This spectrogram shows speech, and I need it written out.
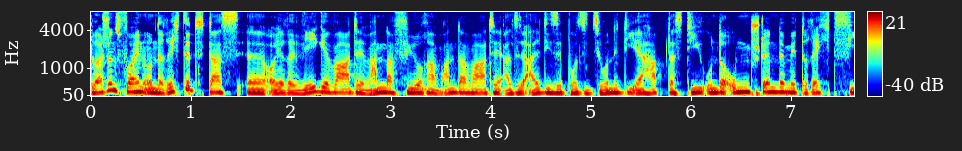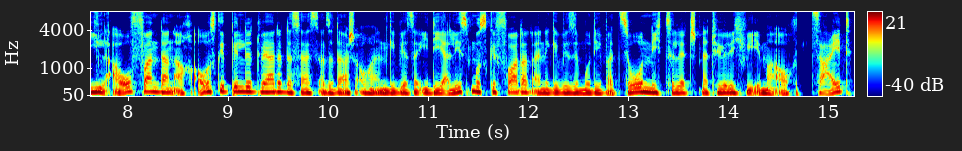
Du hast uns vorhin unterrichtet, dass äh, eure Wegewarte, Wanderführer, Wanderwarte, also all diese Positionen, die ihr habt, dass die unter Umständen mit recht viel Aufwand dann auch ausgebildet werden. Das heißt also, da ist auch ein gewisser Idealismus gefordert, eine gewisse Motivation, nicht zuletzt natürlich wie immer auch Zeit.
